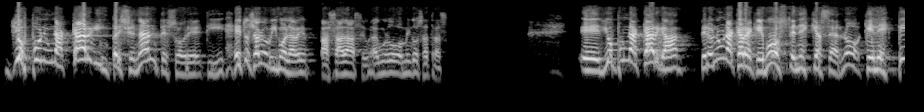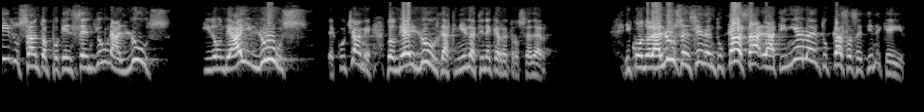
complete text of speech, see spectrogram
Dios pone una carga impresionante sobre ti. Esto ya lo vimos la vez pasada, hace algunos domingos atrás. Eh, Dios pone una carga, pero no una carga que vos tenés que hacer, no, que el Espíritu Santo, porque encendió una luz, y donde hay luz, escúchame, donde hay luz, las tinieblas tienen que retroceder. Y cuando la luz se enciende en tu casa, la tiniebla de tu casa se tiene que ir.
